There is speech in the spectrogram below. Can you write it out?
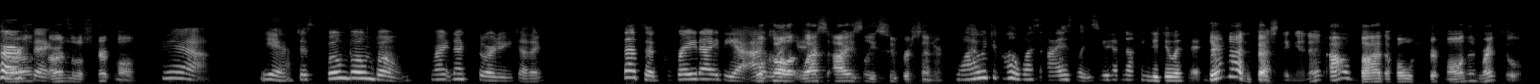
Our own- perfect. Our own little strip mall. Yeah, Yeah. just boom, boom, boom, right next door to each other. That's a great idea. We'll call like it Wes Iseli Super Center. Why would you call it Wes Iseli's? You have nothing to do with it. They're not investing in it. I'll buy the whole strip mall and then rent to them.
